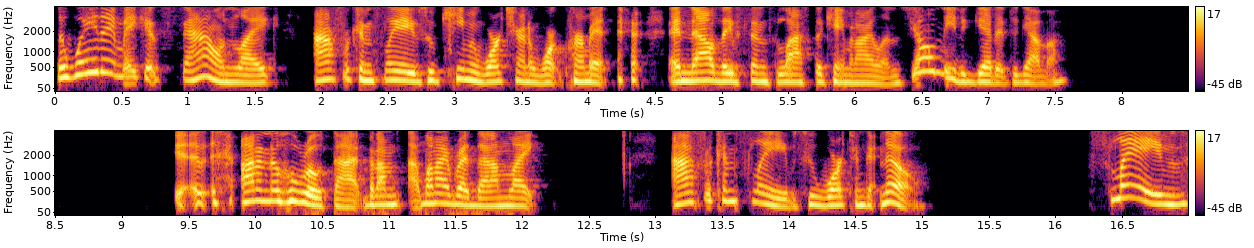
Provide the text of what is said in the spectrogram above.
The way they make it sound like african slaves who came and worked here on a work permit and now they've since left the cayman islands. Y'all need to get it together. Uh, I don't know who wrote that but i'm when i read that i'm like African slaves who worked in no. Slaves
